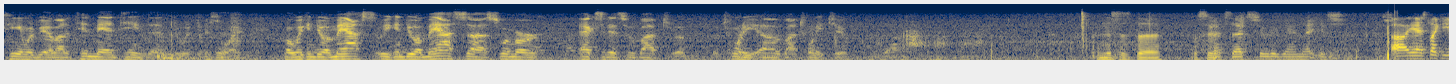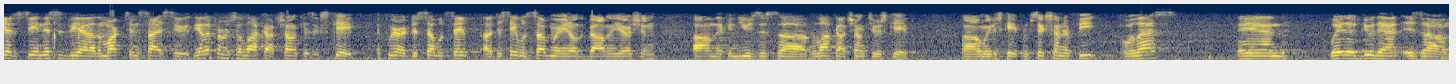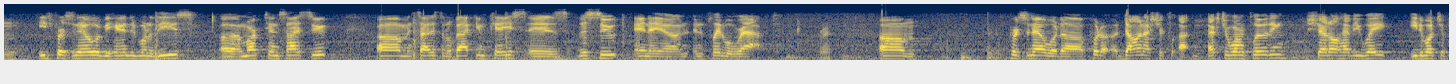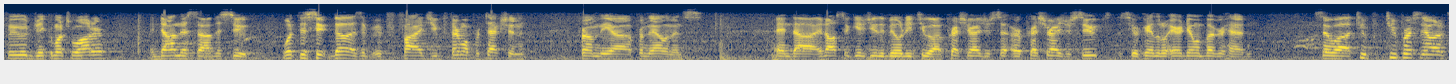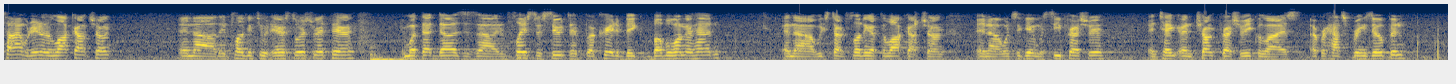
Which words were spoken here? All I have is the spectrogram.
team would be about a 10-man team that would deploy, but we can do a mass we can do a mass uh, swimmer exodus of about uh, 20 uh, about 22. And this is the, the suit. That's that suit again that you. s- Uh, yes, like you guys have seen, this is the uh, the Mark 10 size suit. The other purpose of the lockout trunk is escape. If we are a disabled, sa- a disabled submarine on the bottom of the ocean, um, they can use this uh, the lockout trunk to escape. Um, we can escape from 600 feet or less, and the way to do that is um, each personnel would be handed one of these, uh, Mark 10 size suit. Um, inside this little vacuum case is this suit and a, uh, an inflatable raft. Right. Um, personnel would uh, put don extra uh, extra warm clothing, shed all heavy weight, eat a bunch of food, drink a bunch of water, and don this uh, this suit. What this suit does, it, it provides you thermal protection from the uh, from the elements, and uh, it also gives you the ability to uh, pressurize your or pressurize your suit so you create a little air dome above your head. So uh, two two personnel at a time would enter the lockout trunk, and uh, they plug into an air source right there. And what that does is uh, it inflates their suit to uh, create a big bubble on their head, and uh, we start flooding up the lockout trunk. And uh, once again, with sea pressure and, tank and trunk pressure equalized, upper hatch springs open,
